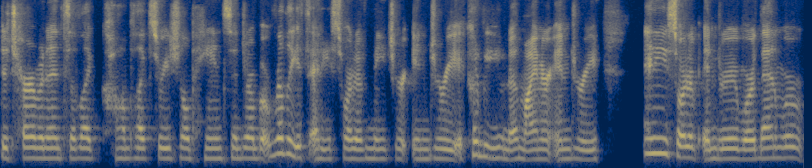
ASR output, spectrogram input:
determinants of like complex regional pain syndrome, but really it's any sort of major injury. It could be even a minor injury, any sort of injury where then we're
